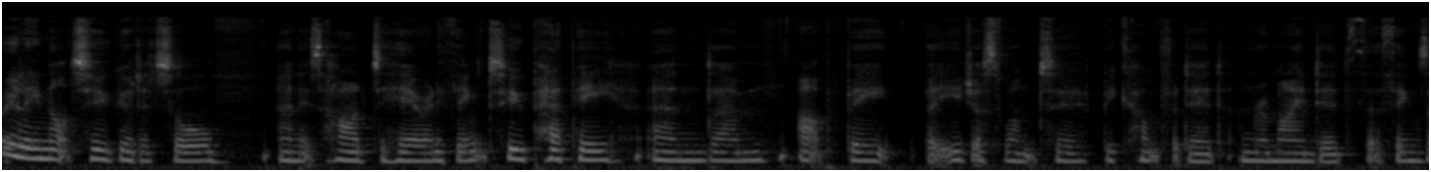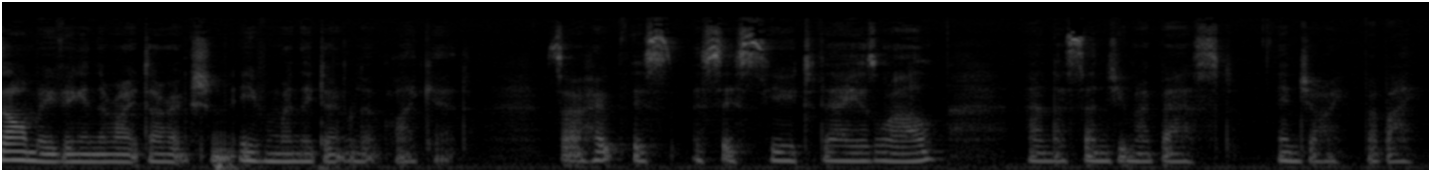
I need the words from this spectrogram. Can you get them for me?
really not too good at all, and it's hard to hear anything too peppy and um, upbeat, but you just want to be comforted and reminded that things are moving in the right direction, even when they don't look like it. So I hope this assists you today as well, and I send you my best. Enjoy. Bye bye.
